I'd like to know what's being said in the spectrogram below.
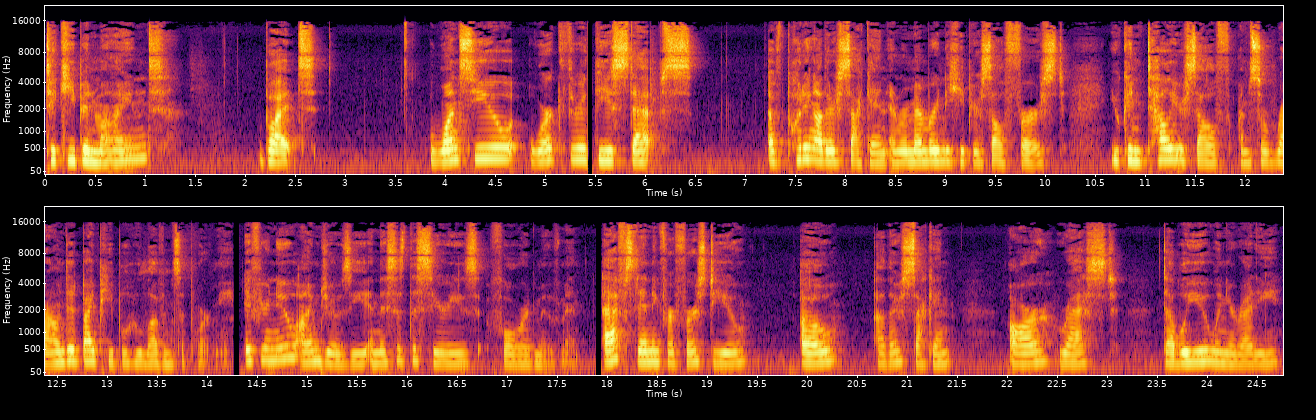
to keep in mind, but once you work through these steps of putting others second and remembering to keep yourself first, you can tell yourself, I'm surrounded by people who love and support me. If you're new, I'm Josie, and this is the series Forward Movement. F standing for first you, O, others second, R, rest, W, when you're ready,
